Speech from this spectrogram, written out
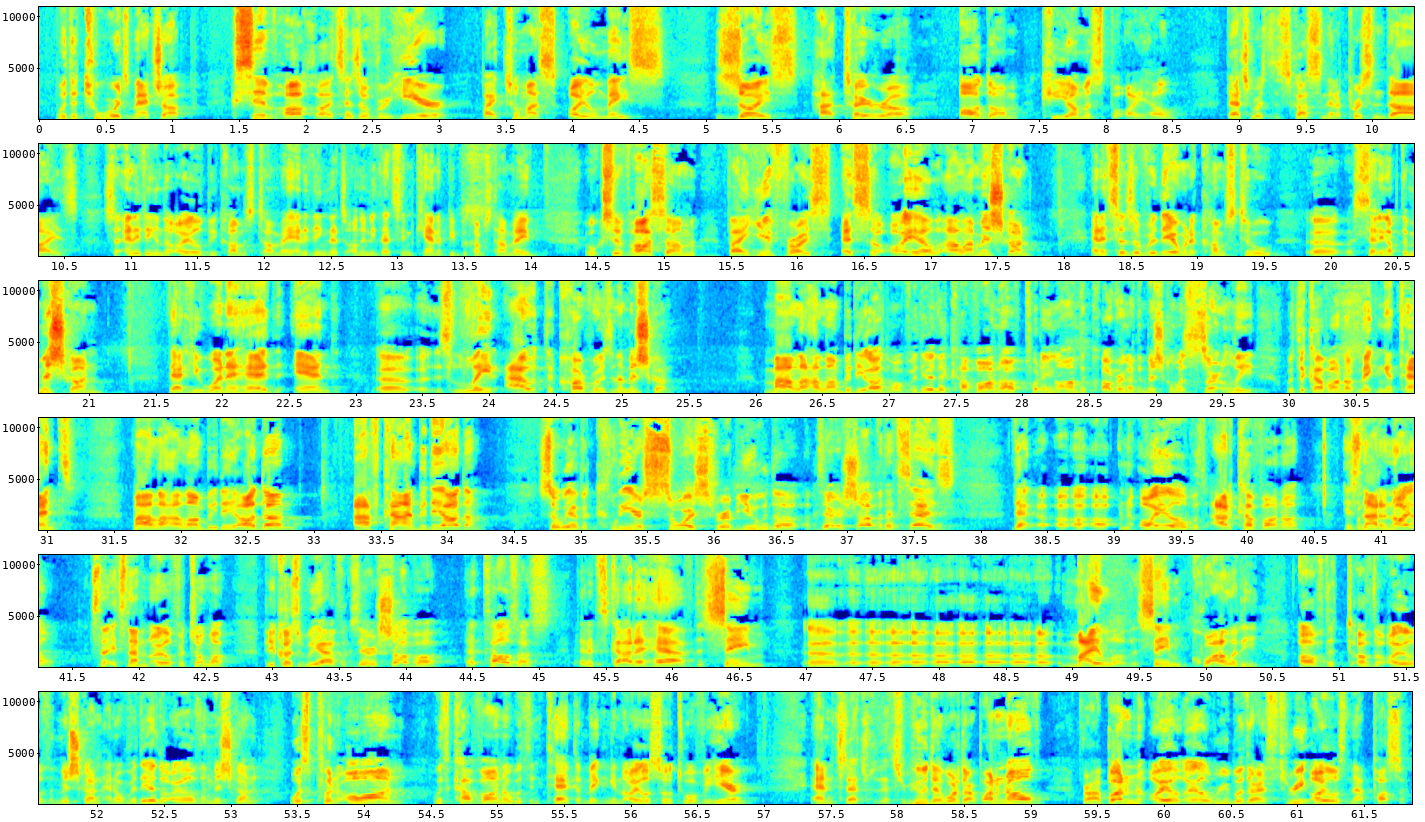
where the two words match up. Ksiv hacha, it says over here, by Tumas oil mace. Zois hatera adam kiyamas ba'oihel. That's where it's discussing that a person dies, so anything in the oil becomes tamei. Anything that's underneath that in canopy becomes tamei. Uksiv hasam vayifrois esa oihel ala mishkan. And it says over there when it comes to uh, setting up the mishkan that he went ahead and uh, laid out the coverings in the mishkan. Mala halam b'di adam over there. The kavana of putting on the covering of the mishkan was certainly with the kavana of making a tent. Mala halam b'di adam, afkan b'di adam. So we have a clear source for Rabbi Yehuda, Shava, that says that uh, uh, uh, an oil without kavana is not an oil. It's not, it's not an oil for tuma because we have Xer Shava that tells us that it's got to have the same uh, uh, uh, mila, the same quality of the of the oil of the mishkan. And over there, the oil of the mishkan was put on with kavana with intent of making an oil. So to over here, and so that's that's Yehuda. What the Rabbanan hold? For Rabbanan oil oil reba. There are three oils in that pasuk.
